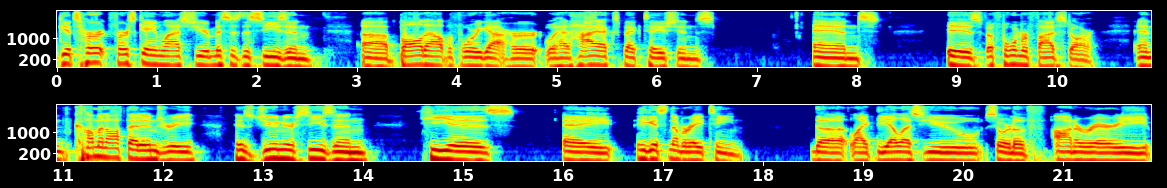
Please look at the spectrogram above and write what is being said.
gets hurt first game last year, misses the season, uh, balled out before he got hurt. Had high expectations, and is a former five star. And coming off that injury, his junior season, he is a he gets number eighteen, the like the LSU sort of honorary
